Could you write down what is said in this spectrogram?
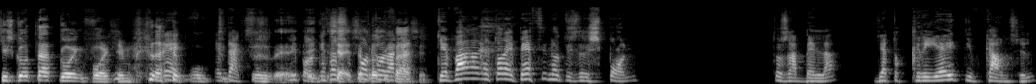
He's got that going for him. Ναι, εντάξει. λοιπόν, και θα σου πω τώρα κάτι. Και βάλανε τώρα υπεύθυνο της Respawn, το Ζαμπέλα, για το Creative Council.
